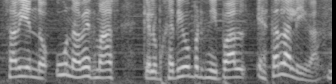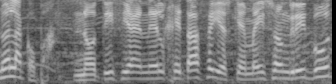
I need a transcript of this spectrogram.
sabiendo una vez más que el objetivo principal está en la liga, no en la Copa. Noticia en el Getafe y es que Mason Greenwood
